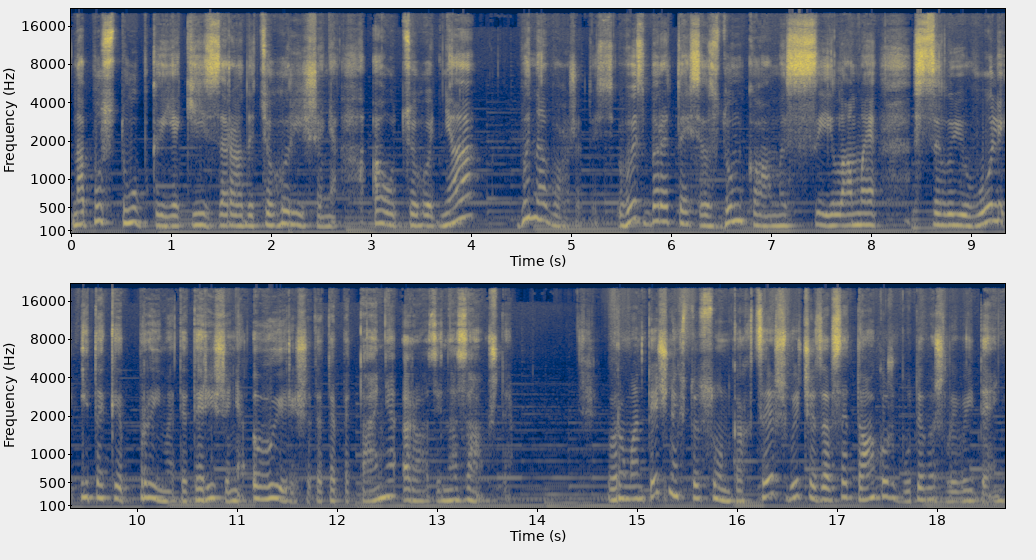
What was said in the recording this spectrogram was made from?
на поступки якісь заради цього рішення. А от цього дня ви наважитесь, ви зберетеся з думками, з силами, з силою волі і таки приймете те рішення, вирішите те питання раз і назавжди. В романтичних стосунках це швидше за все також буде важливий день.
